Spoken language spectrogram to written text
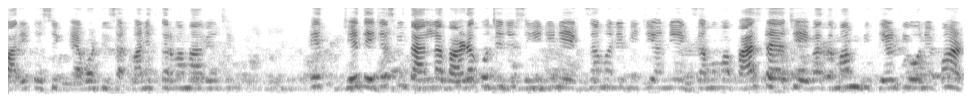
પારિતોષિક એવોર્ડથી સન્માનિત કરવામાં આવ્યા છે. જે તેજસ્વી તાલના બાળકો છે જે સીઈટીની એક્ઝામ અને બીજી અન્ય એક્ઝામોમાં પાસ થયા છે એવા તમામ વિદ્યાર્થીઓને પણ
